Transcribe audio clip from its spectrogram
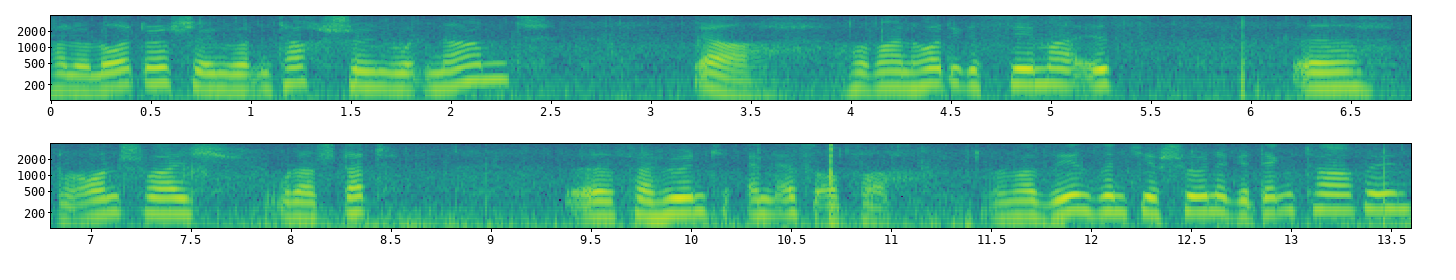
Hallo Leute, schönen guten Tag, schönen guten Abend. Ja, mein heutiges Thema ist äh, Braunschweig oder Stadt äh, verhöhnt NS-Opfer. Wenn wir sehen, sind hier schöne Gedenktafeln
